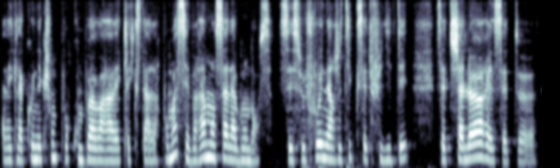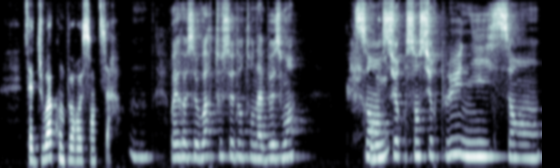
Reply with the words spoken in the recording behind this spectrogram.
Avec la connexion qu'on peut avoir avec l'extérieur. Pour moi, c'est vraiment ça l'abondance. C'est ce flot énergétique, cette fluidité, cette chaleur et cette, euh, cette joie qu'on peut ressentir. Mmh. Oui, recevoir tout ce dont on a besoin, sans, sans surplus ni sans...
